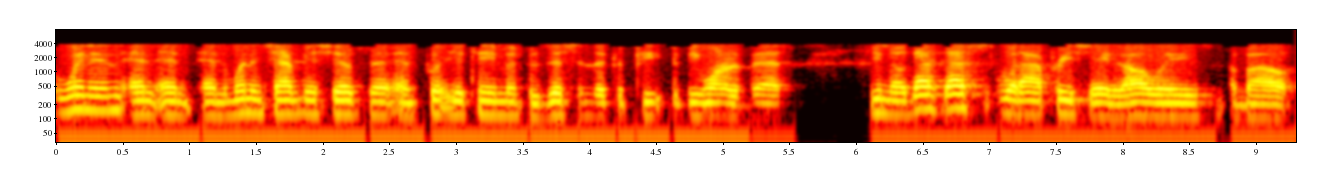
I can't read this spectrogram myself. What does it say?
winning and and and winning championships and, and putting your team in position to compete to be one of the best, you know that's that's what I appreciated always about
